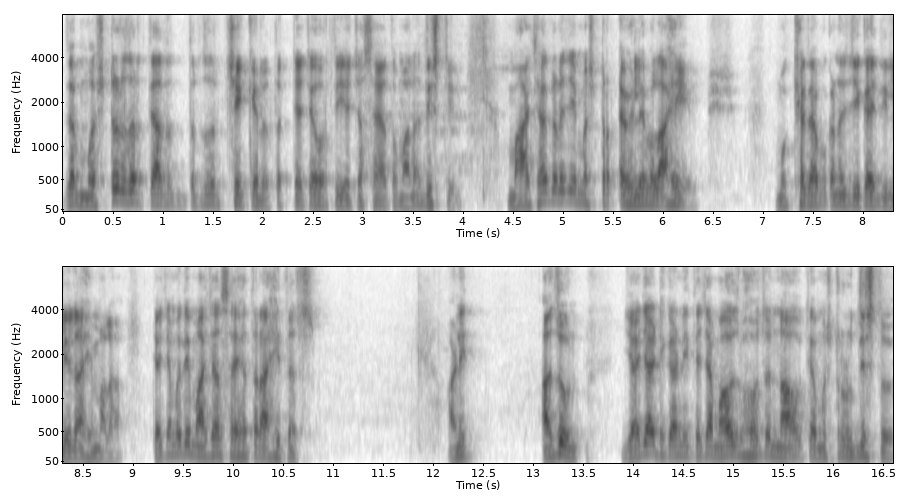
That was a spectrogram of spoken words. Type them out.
जर मस्टर जर त्या जर चेक केलं तर त्याच्यावरती याच्या सह्या तुम्हाला दिसतील. माझ्याकडे जे मस्टर अवेलेबल आहे मुख्याध्यापकानं जे काही दिलेलं आहे मला त्याच्यामध्ये माझ्या सह्या तर आहेतच. आणि अजून ज्या ज्या ठिकाणी त्याच्या माऊस भावाचं नाव त्या मस्टरवर दिसतं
